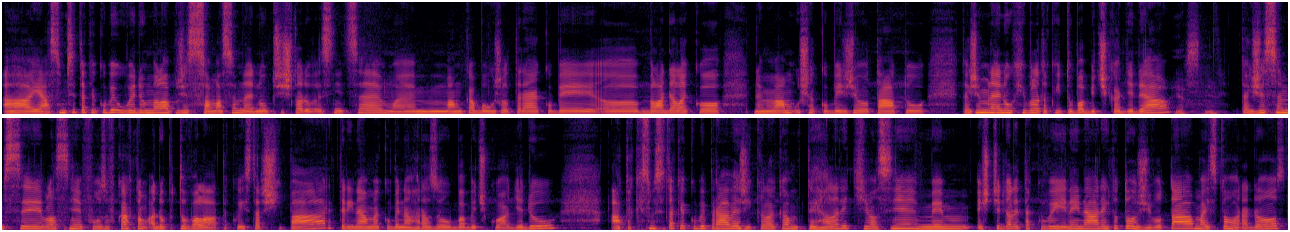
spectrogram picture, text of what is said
a já jsem si tak jakoby uvědomila, že sama jsem najednou přišla do vesnice, moje mamka bohužel teda jakoby uh, byla daleko, nemám už jakoby, že jo, tátu, takže mi najednou chyběla takový to babička, děda. Jasně. Takže jsem si vlastně v úzovkách tam adoptovala takový starší pár, který nám jakoby nahrazou babičku a dědu. A taky jsem si tak jakoby právě říkala, kam tyhle děti vlastně my ještě dali takový jiný nádech do toho života, mají z toho radost,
